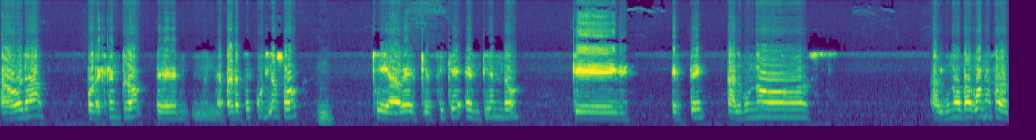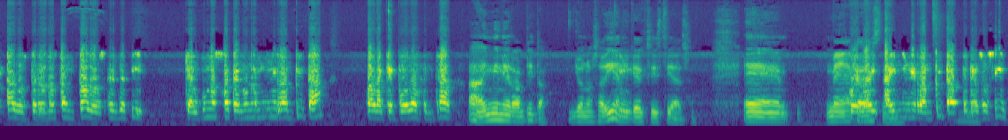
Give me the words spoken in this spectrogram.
ahora, por ejemplo, eh, me parece curioso Mm, que, a ver, que sí que entiendo que estén algunos algunos vagones adaptados, pero no están todos. Es decir, que algunos sacan una mini rampita para que puedas entrar. Ah, hay mini rampita. Yo no sabía ni Sí. que existía eso. Eh, Me pues hay, de- hay mini rampitas, pero eso sí,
